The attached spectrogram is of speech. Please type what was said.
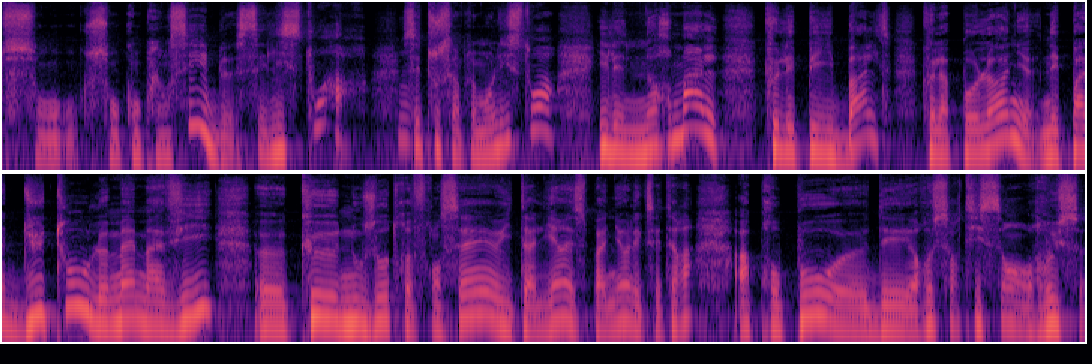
sont, sont compréhensibles. C'est l'histoire. C'est tout simplement l'histoire. Il est normal que les pays baltes, que la Pologne n'ait pas du tout le même avis euh, que nous autres Français, Italiens, Espagnols, etc., à propos euh, des ressortissants russes.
